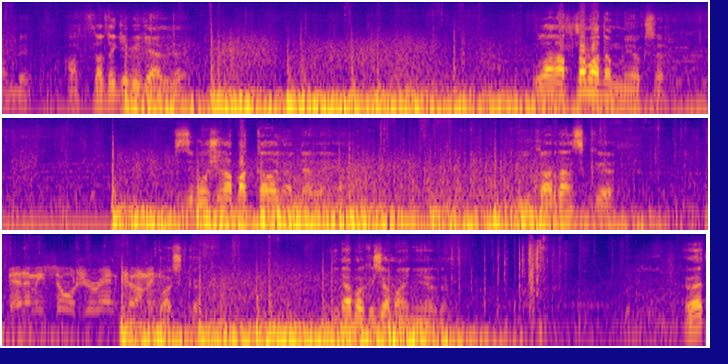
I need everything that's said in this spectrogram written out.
Abi atladı gibi geldi. Ulan atlamadın mı yoksa? Bizi boşuna bakkala gönderdin ya. Yukarıdan sıkıyor. Başka. Yine bakacağım aynı yerden. Evet.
